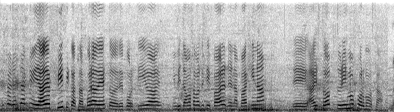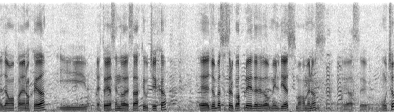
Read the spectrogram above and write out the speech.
diferentes actividades físicas afuera de esto, deportivas. Invitamos a participar en la página de Airsoft Turismo Formosa. Me llamo Fabián Ojeda y estoy haciendo de Sasuke Uchiha. Eh, yo empecé a hacer cosplay desde 2010 más o menos, eh, hace mucho,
